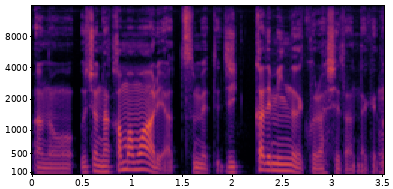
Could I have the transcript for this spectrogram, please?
あのうちの仲間周り集めて実家でみんなで暮らしてたんだけど、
